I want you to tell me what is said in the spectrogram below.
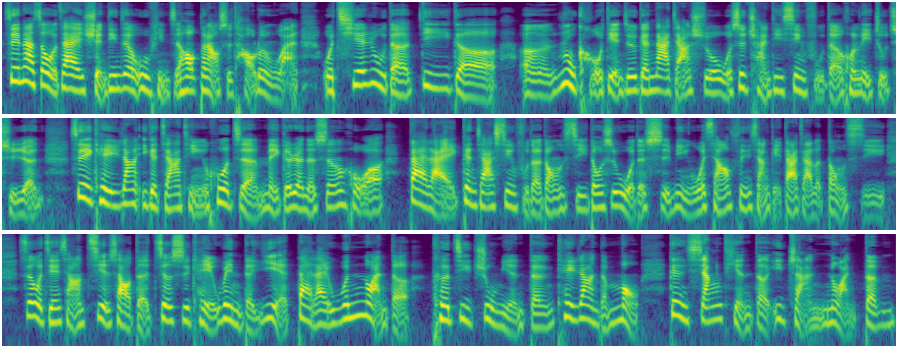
所以那时候我在选定这个物品之后，跟老师讨论完，我切入的第一个呃入口点就是跟大家。说我是传递幸福的婚礼主持人，所以可以让一个家庭或者每个人的生活带来更加幸福的东西，都是我的使命。我想要分享给大家的东西，所以我今天想要介绍的就是可以为你的夜带来温暖的科技助眠灯，可以让你的梦更香甜的一盏暖灯。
